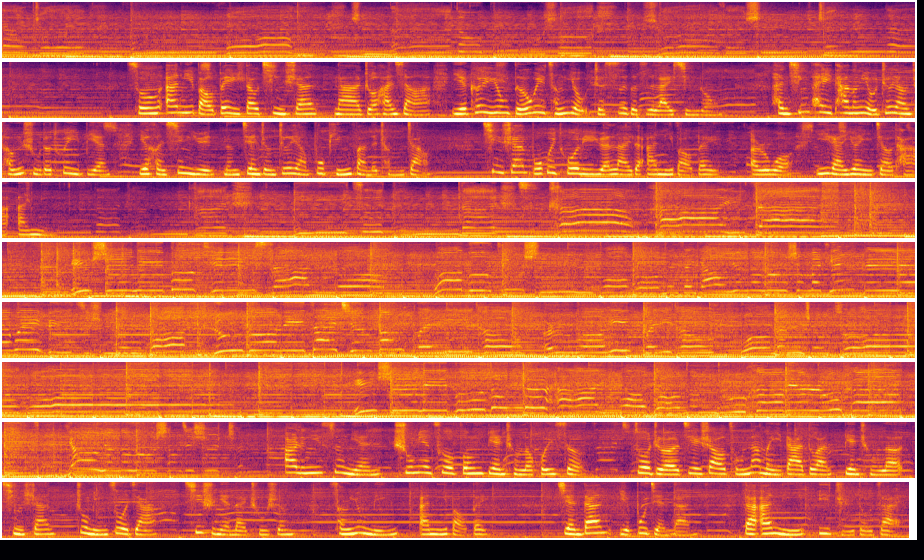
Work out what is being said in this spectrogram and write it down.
笑着，什么都不说，不说的是真的。从安妮宝贝到庆山，那卓涵想啊，也可以用“得未曾有”这四个字来形容。很钦佩他能有这样成熟的蜕变，也很幸运能见证这样不平凡的成长。庆山不会脱离原来的安妮宝贝，而我依然愿意叫她安妮。面册封变成了灰色，作者介绍从那么一大段变成了庆山，著名作家，七十年代出生，曾用名安妮宝贝，简单也不简单，但安妮一直都在。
